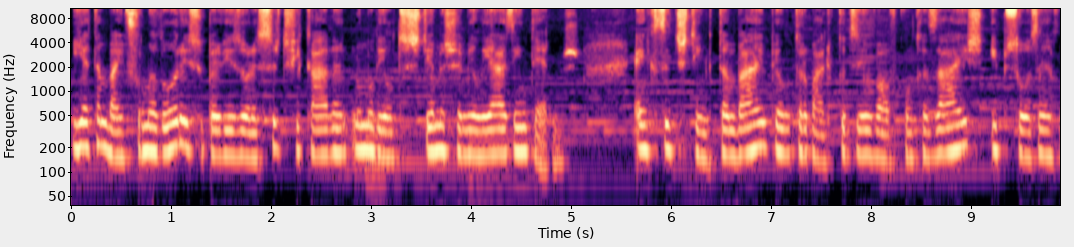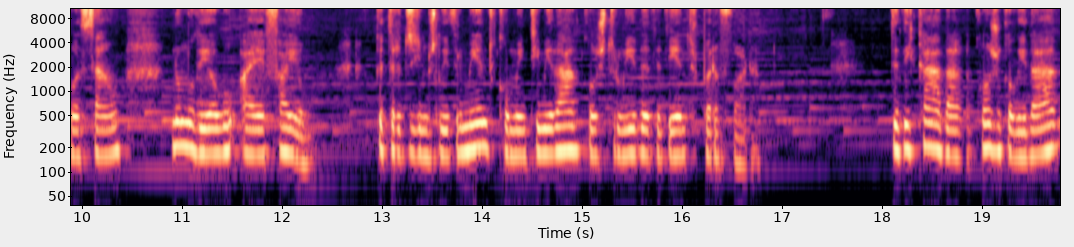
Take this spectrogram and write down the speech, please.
e é também formadora e supervisora certificada no modelo de sistemas familiares internos, em que se distingue também pelo trabalho que desenvolve com casais e pessoas em relação no modelo AFIO, que traduzimos livremente como intimidade construída de dentro para fora dedicada à conjugalidade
